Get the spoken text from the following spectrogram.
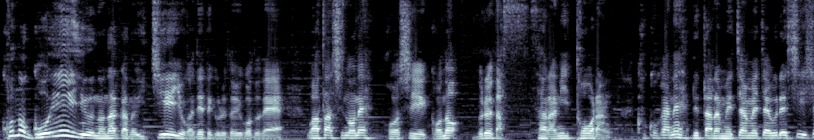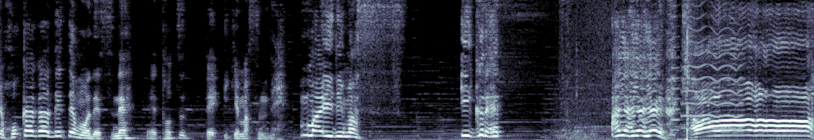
この5英雄の中の1英雄が出てくるということで、私のね、欲しいこのブルータス、さらにトーラン。ここがね、出たらめちゃめちゃ嬉しいし、他が出てもですね、え、とつっていけますんで、参ります行くであいやいやいやあ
